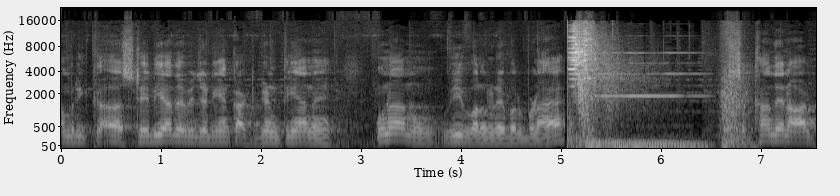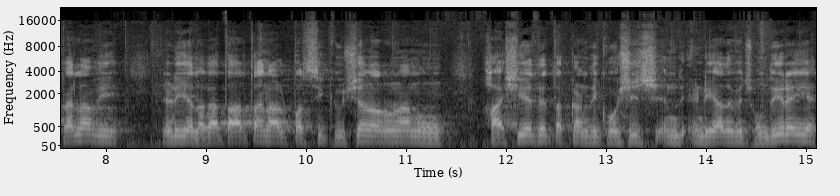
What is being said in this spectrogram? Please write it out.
ਅਮਰੀਕਾ ਆਸਟ੍ਰੇਲੀਆ ਦੇ ਵਿੱਚ ਜਿਹੜੀਆਂ ਘੱਟ ਗਿਣਤੀਆਂ ਨੇ ਉਹਨਾਂ ਨੂੰ ਵੀ ਵਲਨਰੇਬਲ ਬਣਾਇਆ। ਸਿੱਖਾਂ ਦੇ ਨਾਲ ਪਹਿਲਾਂ ਵੀ ਜਿਹੜੀ ਹੈ ਲਗਾਤਾਰਤਾ ਨਾਲ ਪਰਸੀਕਿਊਸ਼ਨ ਔਰ ਉਹਨਾਂ ਨੂੰ ਹਾਸ਼ੀਏ ਤੇ ਧੱਕਣ ਦੀ ਕੋਸ਼ਿਸ਼ ਇੰਡੀਆ ਦੇ ਵਿੱਚ ਹੁੰਦੀ ਰਹੀ ਹੈ।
